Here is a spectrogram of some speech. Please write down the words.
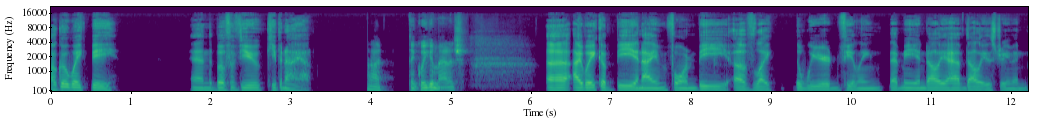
I'll go wake B, and the both of you keep an eye out. I think we can manage. Uh, I wake up B and I inform B of like the weird feeling that me and Dahlia have. Dahlia's dreaming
